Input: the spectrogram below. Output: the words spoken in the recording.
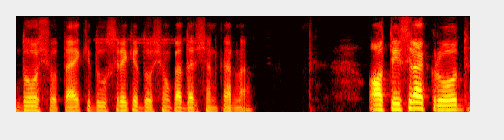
दोष होता है कि दूसरे के दोषों का दर्शन करना। और तीसरा क्रोध,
